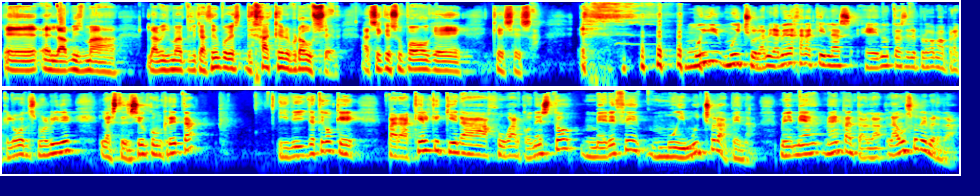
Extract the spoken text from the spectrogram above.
en la misma, la misma aplicación porque es de Hacker Browser. Así que supongo que, que es esa. muy, muy chula. Mira, voy a dejar aquí en las notas del programa para que luego no se me olvide la extensión concreta y ya tengo que, para aquel que quiera jugar con esto, merece muy mucho la pena. Me, ha, encantado, la, uso de verdad.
